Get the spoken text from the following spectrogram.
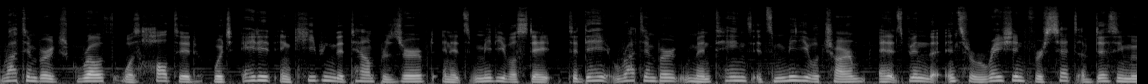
Rothenburg's growth was halted, which aided in keeping the town preserved in its medieval state. Today, Rothenburg maintains its medieval charm, and it's been the inspiration for sets of Disney movies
